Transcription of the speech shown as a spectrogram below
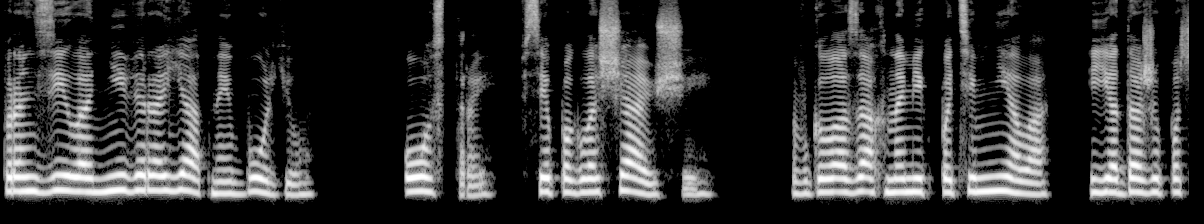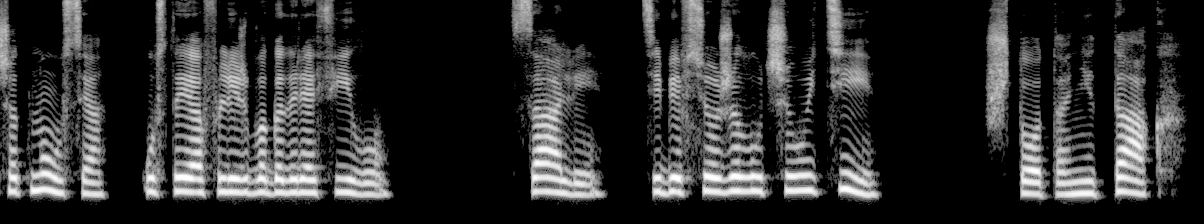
пронзила невероятной болью, острой, всепоглощающей. В глазах на миг потемнело, и я даже подшатнулся, устояв лишь благодаря Филу. «Салли, тебе все же лучше уйти». «Что-то не так»,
